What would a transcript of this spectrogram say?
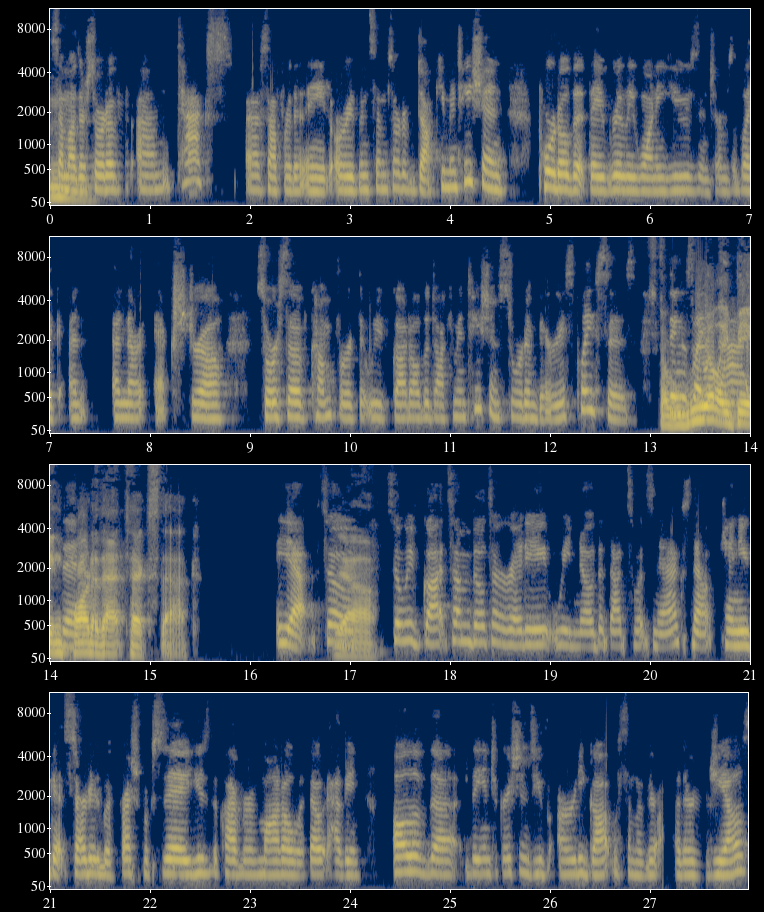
some mm. other sort of um, tax uh, software that they need or even some sort of documentation portal that they really want to use in terms of like an an extra source of comfort that we've got all the documentation stored in various places. So Things really like that, being that, part of that tech stack. Yeah. So, yeah. so we've got some built already. We know that that's what's next. Now, can you get started with FreshBooks today? Use the collaborative model without having all of the the integrations you've already got with some of your other GLs.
